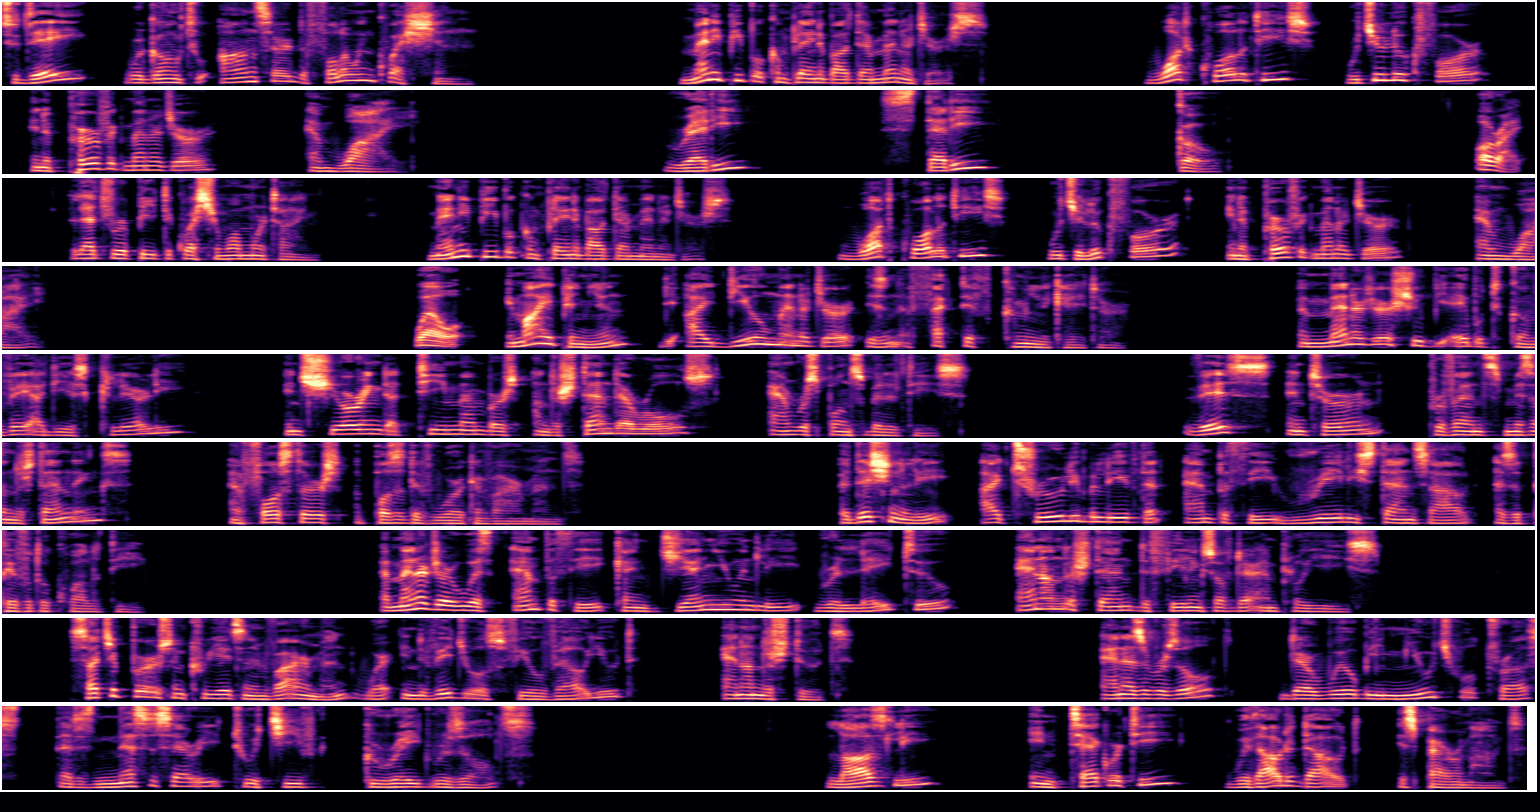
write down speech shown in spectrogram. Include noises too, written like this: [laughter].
Today, we're going to answer the following question Many people complain about their managers. What qualities would you look for in a perfect manager and why? Ready, steady, go. All right, let's repeat the question one more time. Many people complain about their managers. What qualities would you look for in a perfect manager and why? Well, in my opinion, the ideal manager is an effective communicator. A manager should be able to convey ideas clearly, ensuring that team members understand their roles and responsibilities. This, in turn, prevents misunderstandings and fosters a positive work environment. Additionally, I truly believe that empathy really stands out as a pivotal quality. A manager who has empathy can genuinely relate to and understand the feelings of their employees. Such a person creates an environment where individuals feel valued and understood. And as a result, there will be mutual trust that is necessary to achieve great results. Lastly, integrity, without a doubt, is paramount.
